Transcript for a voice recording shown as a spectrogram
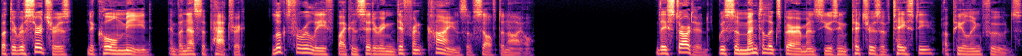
but the researchers, Nicole Mead and Vanessa Patrick, looked for relief by considering different kinds of self denial. They started with some mental experiments using pictures of tasty, appealing foods.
